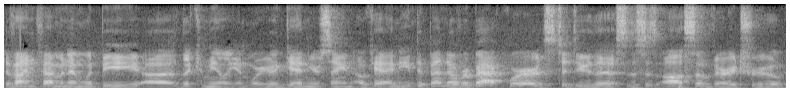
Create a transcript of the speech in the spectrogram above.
Divine feminine would be uh, the chameleon, where you're, again you're saying, okay, I need to bend over backwards to do this. This is also very true.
